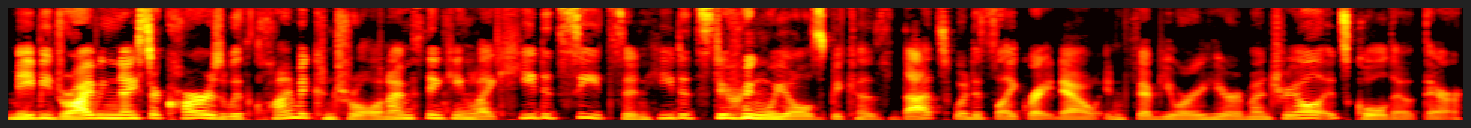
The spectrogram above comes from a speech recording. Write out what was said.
maybe driving nicer cars with climate control. And I'm thinking like heated seats and heated steering wheels because that's what it's like right now in February here in Montreal. It's cold out there.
